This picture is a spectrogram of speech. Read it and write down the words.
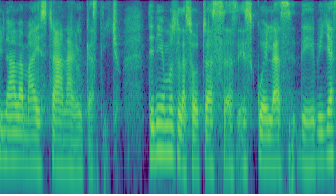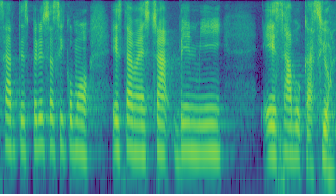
final maestra Ana del Castillo. Teníamos las otras escuelas de Bellas Artes, pero es así como esta maestra ve en mí esa vocación,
